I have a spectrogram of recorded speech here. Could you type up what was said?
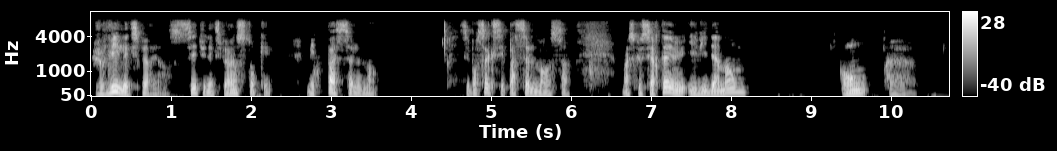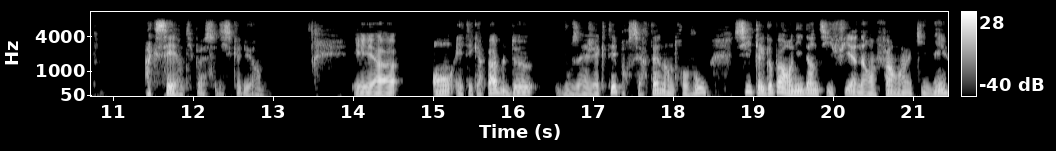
je vis l'expérience. C'est une expérience stockée, mais pas seulement. C'est pour ça que c'est pas seulement ça. Parce que certains, évidemment, ont euh, accès un petit peu à ce disque dur et euh, ont été capables de vous injecter, pour certains d'entre vous, si quelque part on identifie un enfant euh, qui naît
